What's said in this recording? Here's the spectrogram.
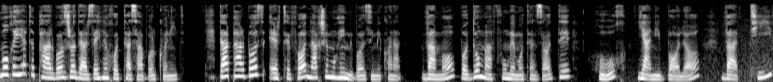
موقعیت پرواز را در ذهن خود تصور کنید. در پرواز ارتفاع نقش مهمی بازی می کند و ما با دو مفهوم متضاد هوخ یعنی بالا و تیف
